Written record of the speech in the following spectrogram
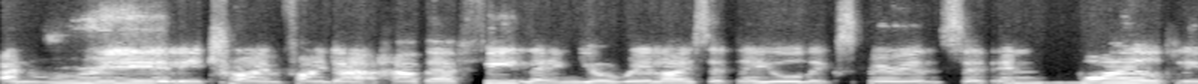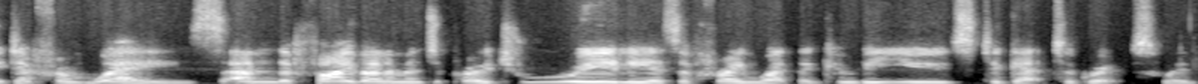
and really try and find out how they're feeling you'll realize that they all experience it in wildly different ways. And the five element approach really is a framework that can be used to get to grips with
